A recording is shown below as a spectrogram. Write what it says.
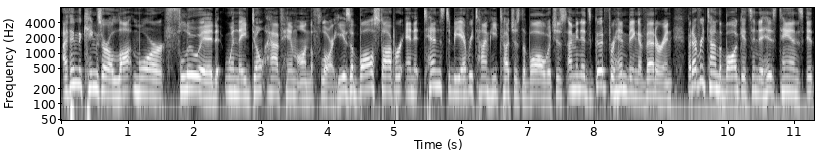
I think the Kings are a lot more fluid when they don't have him on the floor. He is a ball stopper, and it tends to be every time he touches the ball, which is, I mean, it's good for him being a veteran, but every time the ball gets into his hands, it,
